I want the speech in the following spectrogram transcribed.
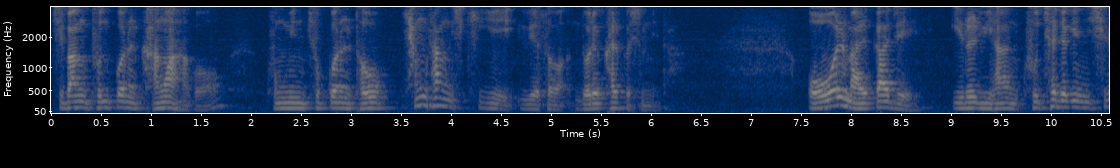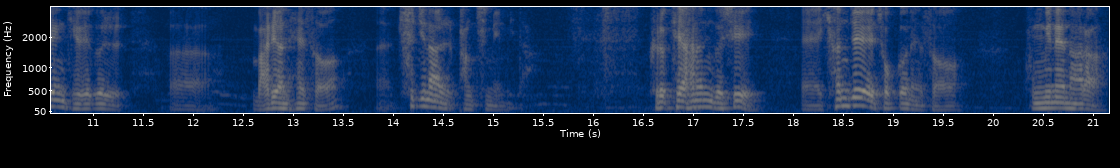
지방 분권을 강화하고 국민 주권을 더욱 향상시키기 위해서 노력할 것입니다. 5월 말까지 이를 위한 구체적인 실행 계획을 어, 마련해서 추진할 방침입니다. 그렇게 하는 것이 현재 조건에서 국민의 나라,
